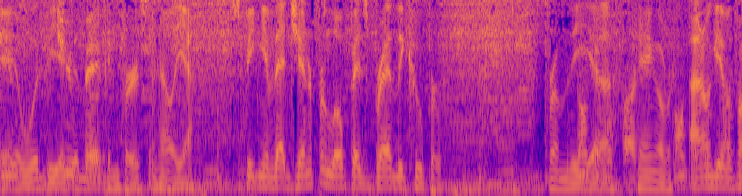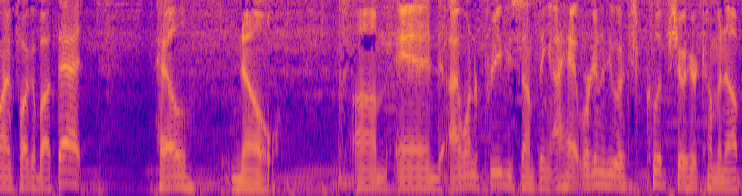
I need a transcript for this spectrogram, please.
It would be a good baby. looking person. Hell yeah. Speaking of that, Jennifer Lopez, Bradley Cooper from the uh. Hangover. Don't I don't give a flying fuck about that. Hell no. Um, and I want to preview something. I we're going to do a clip show here coming up.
